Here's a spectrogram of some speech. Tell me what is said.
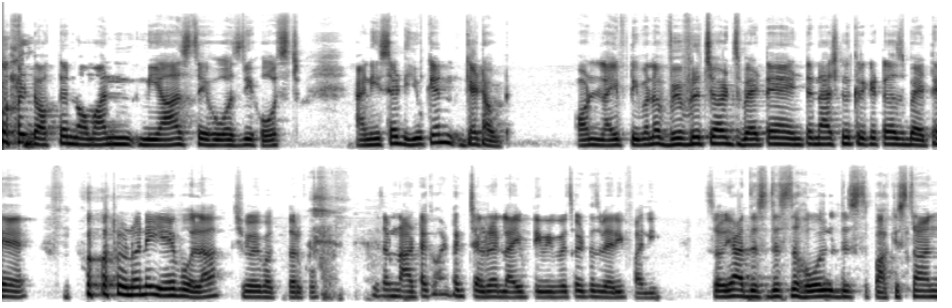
और डॉक्टर नोमान नियाज थे who was the host and he said you can get out on live TV ना विव रिचर्ड्स बैठे हैं इंटरनेशनल क्रिकेटर्स बैठे हैं। और उन्होंने ये बोला शोएब अख्तर को, ये सब नाटक वाटक चल रहे हैं लाइव टीवी पे so it is very funny so yeah this this the whole this Pakistan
